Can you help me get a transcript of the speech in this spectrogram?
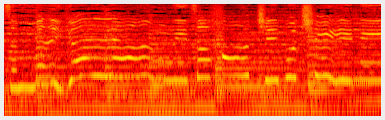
怎么原谅？你走后，记不起你。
